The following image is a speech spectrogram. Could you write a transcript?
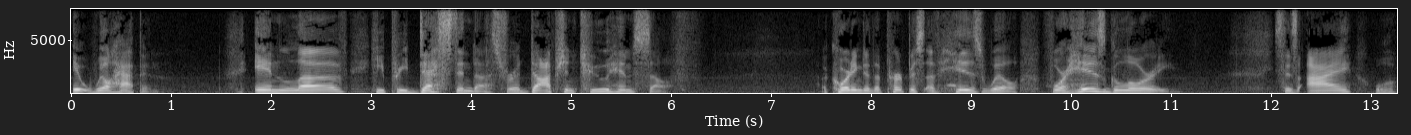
It will happen. In love, He predestined us for adoption to Himself, according to the purpose of His will, for His glory. He says, I will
